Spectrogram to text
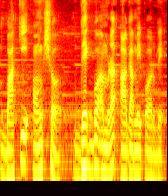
বাকি অংশ দেখব আমরা আগামী পর্বে।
